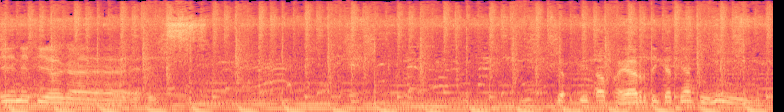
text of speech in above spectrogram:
ini dia guys. Yuk kita bayar tiketnya dulu.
